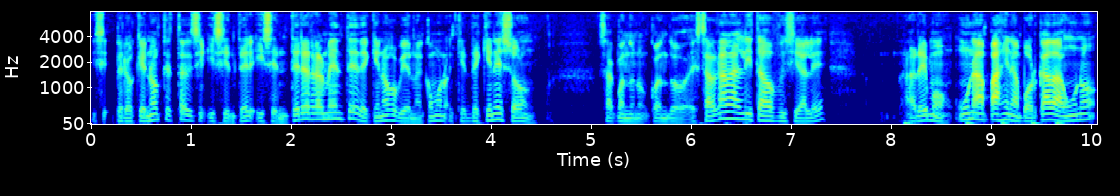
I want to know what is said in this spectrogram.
Y pero que no que está y se entere, y se entere realmente de quién nos gobierna, cómo, de quiénes son. O sea, cuando, cuando salgan las listas oficiales, haremos una página por cada uno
